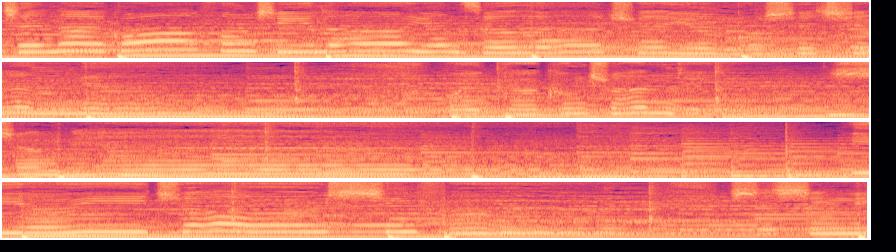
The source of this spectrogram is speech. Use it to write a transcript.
真爱过，放弃了，远走了，却有某些牵连，空传递想念。有一种幸福，是心里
